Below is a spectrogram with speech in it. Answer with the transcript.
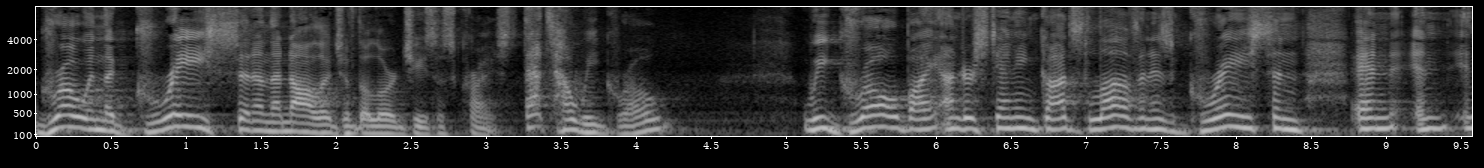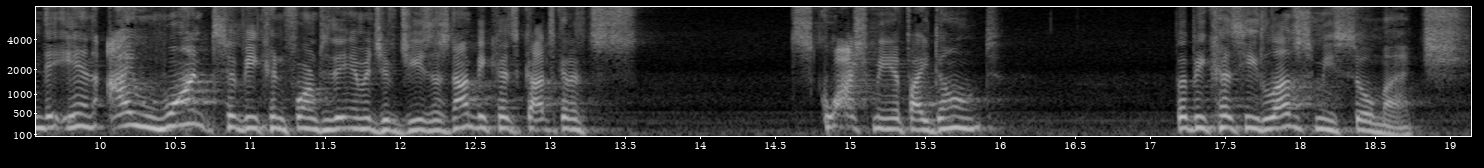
Grow in the grace and in the knowledge of the Lord Jesus Christ. That's how we grow. We grow by understanding God's love and his grace. And, and, and in the end, I want to be conformed to the image of Jesus, not because God's going to squash me if I don't, but because he loves me so much.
